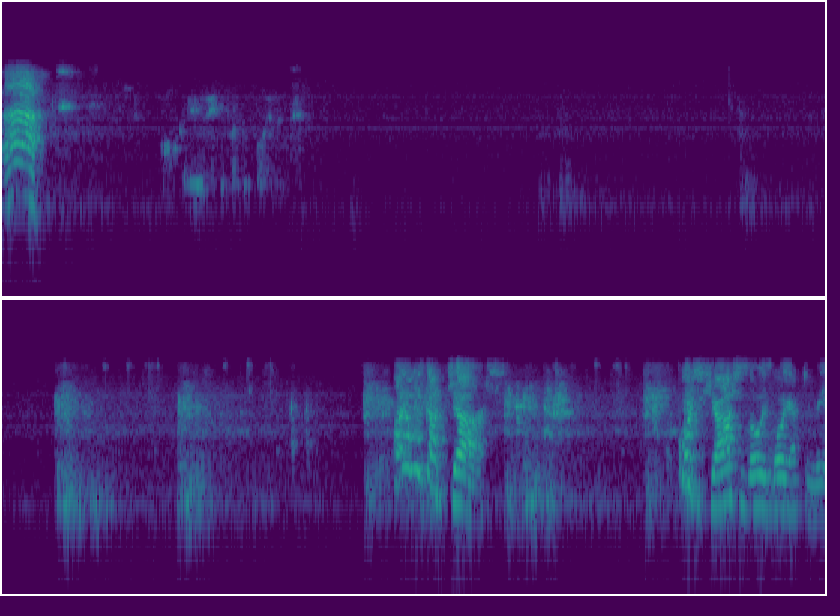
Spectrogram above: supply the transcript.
Ah. I almost got Josh. Of course, Josh is always going after me.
